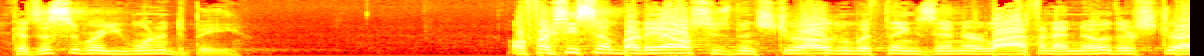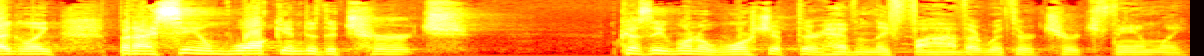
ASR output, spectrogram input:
Because this is where you wanted to be. Or if I see somebody else who's been struggling with things in their life, and I know they're struggling, but I see them walk into the church because they want to worship their Heavenly Father with their church family.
